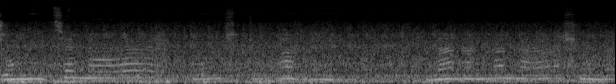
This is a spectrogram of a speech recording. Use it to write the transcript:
জমেছে না কষ্ট ভাবে না না না না শোনা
